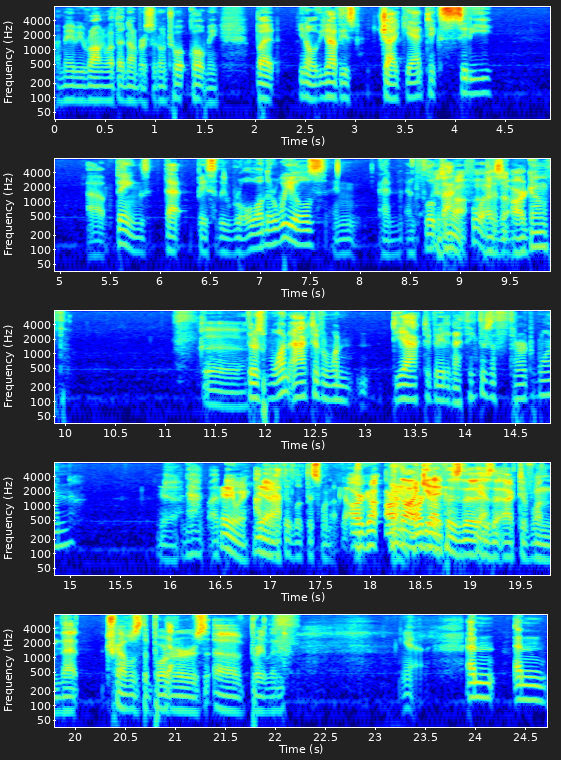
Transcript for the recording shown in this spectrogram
I may be wrong about the number, so don't to- quote me. But you know, you have these gigantic city uh, things that basically roll on their wheels and and, and float Is back it, and forth. is it Argonth? The There's one active and one deactivated. And I think there's a third one. yeah. I- I- Anyway, I'm yeah. gonna have to look this one up. Argon, Ar- No, Argonth it. is the Yeah. is the active one that travels the borders of Breland. Yeah, and and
